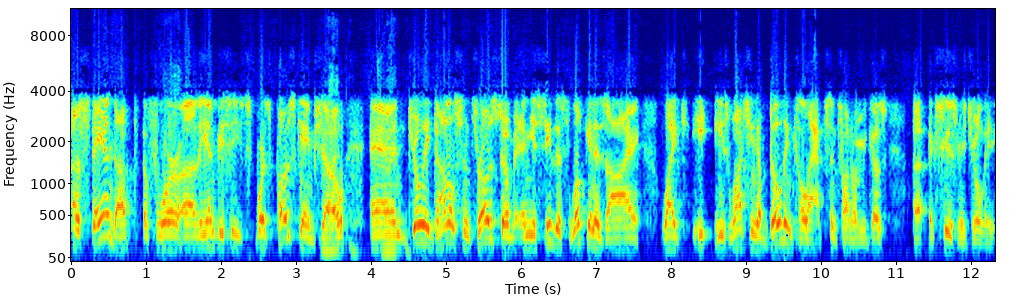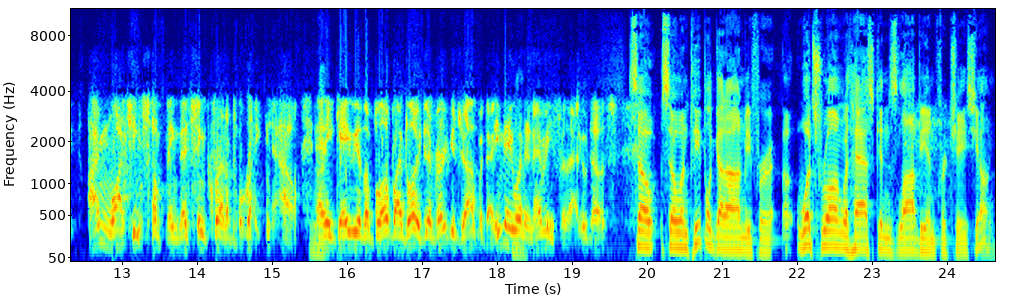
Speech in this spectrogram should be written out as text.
a stand up for uh, the NBC Sports post game show, Right. and Julie Donaldson throws to him, and you see this look in his eye like he, he's watching a building collapse in front of him. He goes, uh, excuse me, Julie, I'm watching something that's incredible right now. Right. And he gave you the blow by blow. He did a very good job with that. He may win an Emmy for that. Who knows? So, so when people got on me for uh, what's wrong with Haskins lobbying for Chase Young,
